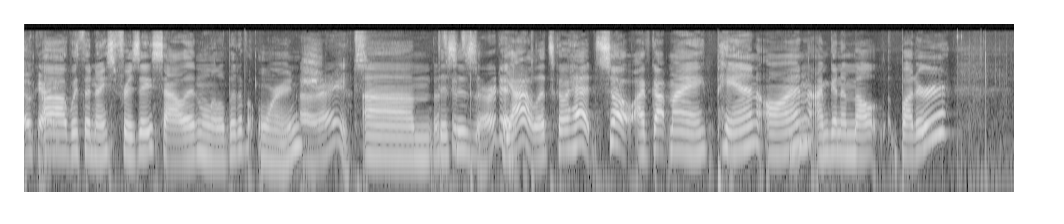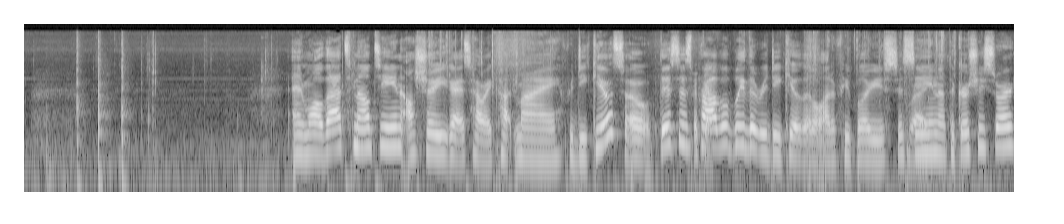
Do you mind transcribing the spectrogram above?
Okay. uh, with a nice frisee salad and a little bit of orange. All right. Um, This is started. yeah. Let's go ahead. So I've got my pan on. Mm-hmm. I'm going to melt butter. And while that's melting, I'll show you guys how I cut my radicchio. So this is probably the radicchio that a lot of people are used to seeing Right. at the grocery store.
